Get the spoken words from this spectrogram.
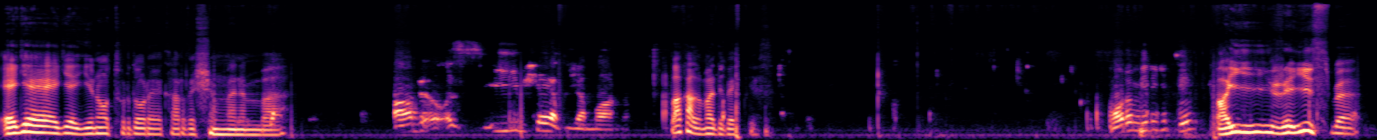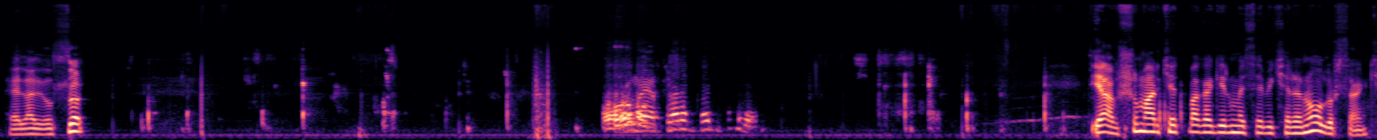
Ege Ege yine oturdu oraya kardeşim benim be. Abi o- iyi bir şey yapacağım bu arada. Bakalım hadi bekliyoruz. Morun biri gitti. Ay reis be. Helal olsun. Koruma yapıyorum. Ya şu market baga girmese bir kere ne olur sanki?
